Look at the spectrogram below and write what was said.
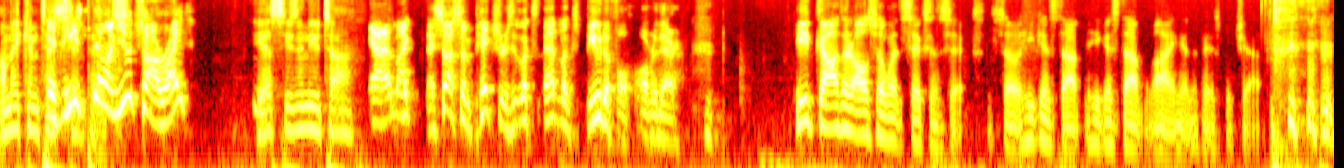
I'll make him Is text. he in still in. Utah, right? Yes, he's in Utah. Yeah, like I saw some pictures. It looks that looks beautiful over there. Keith Gothard also went six and six, so he can stop. He can stop lying in the Facebook chat.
